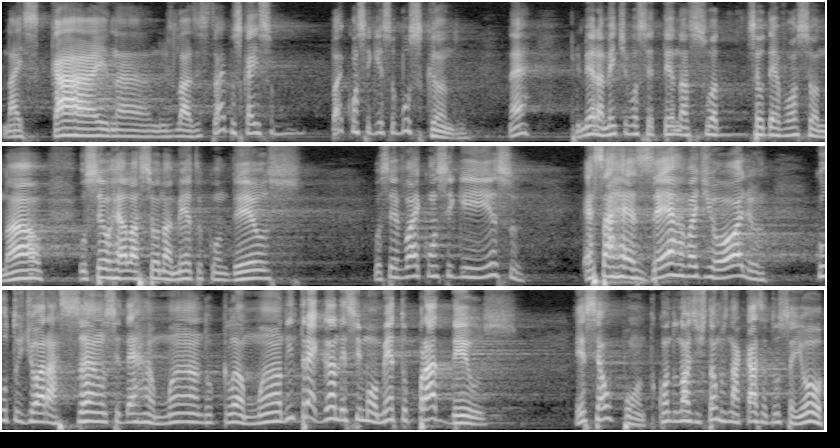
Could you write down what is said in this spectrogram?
na Sky, na, nos lasers. Você vai buscar isso, vai conseguir isso buscando, né? Primeiramente você tendo a sua seu devocional, o seu relacionamento com Deus, você vai conseguir isso essa reserva de óleo, culto de oração, se derramando, clamando, entregando esse momento para Deus. Esse é o ponto. Quando nós estamos na casa do Senhor,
